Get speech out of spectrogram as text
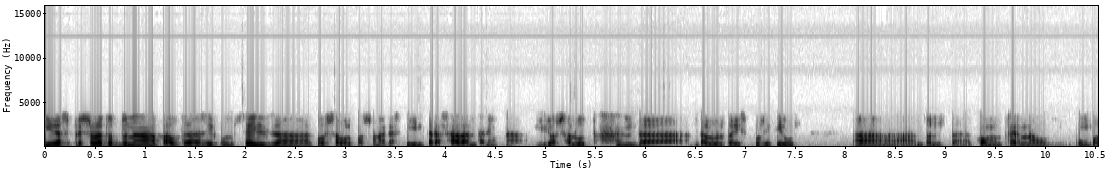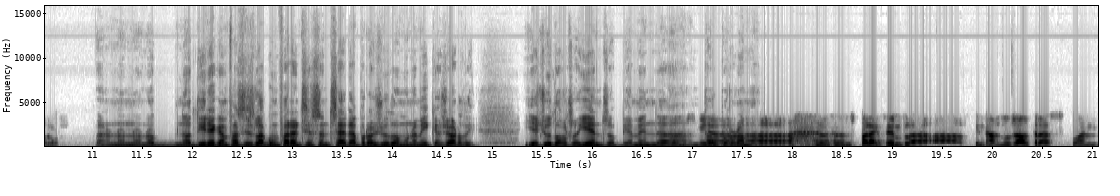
i després, sobretot, donar pautes i consells a qualsevol persona que estigui interessada en tenir una millor salut de, de l'ús de dispositius, eh, doncs, de com fer-ne un, un bon ús. Bueno, no, no, no, no et diré que em facis la conferència sencera, però ajuda'm una mica, Jordi. I ajuda els oients, òbviament, de, doncs mira, del programa. Uh, doncs, per exemple, al final nosaltres, quan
